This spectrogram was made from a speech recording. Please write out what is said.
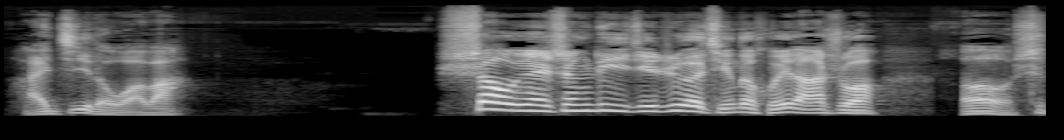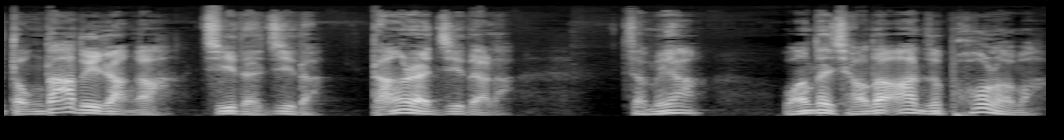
还记得我吧？”邵远生立即热情的回答说。哦，是董大队长啊！记得记得，当然记得了。怎么样，王大桥的案子破了吗？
